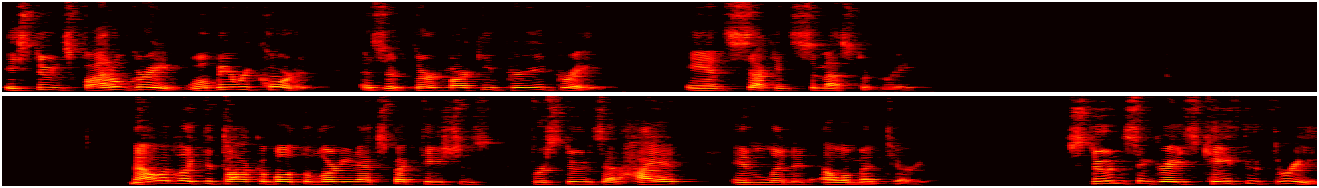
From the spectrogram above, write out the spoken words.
A student's final grade will be recorded as their third marking period grade and second semester grade. Now I'd like to talk about the learning expectations for students at Hyatt and Linden Elementary. Students in grades K through 3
